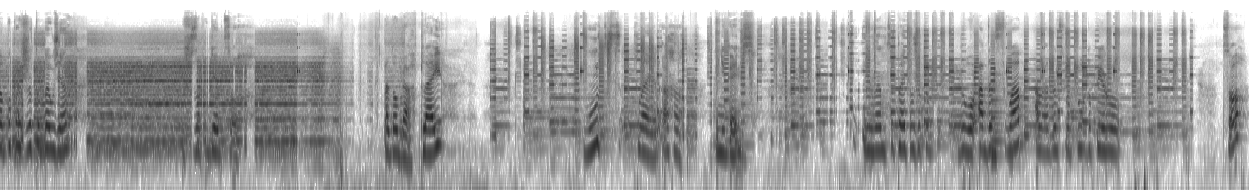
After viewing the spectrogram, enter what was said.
wam pokażę, że to będzie. Już zapomniałem co. A dobra, play. Multiplayer, aha. Minigames. Eventy, pamiętam, że to było Aden Swap, ale Aden Swap było dopiero... Co?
